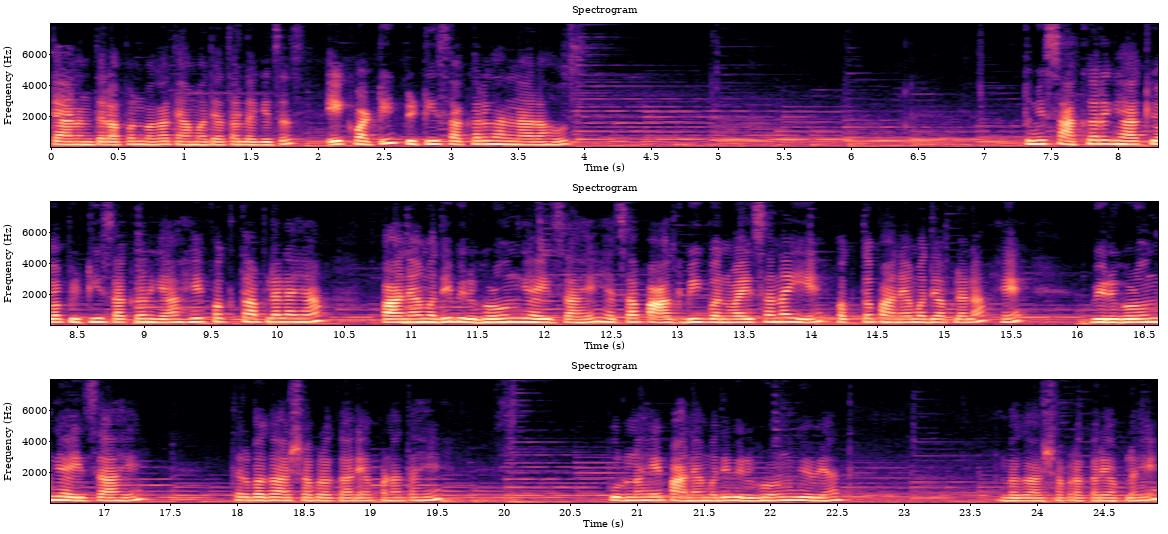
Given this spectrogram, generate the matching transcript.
त्यानंतर आपण बघा त्यामध्ये आता लगेचच एक वाटी पिठी साखर घालणार आहोत. तुम्ही साखर घ्या किंवा पिठी साखर घ्या. हे फक्त आपल्याला ह्या पाण्यामध्ये विरघळून घ्यायचं आहे. ह्याचा पाक बीक बनवायचा आहे फक्त पाण्यामध्ये आपल्याला हे विरघळून घ्यायचं आहे. तर बघा अशा प्रकारे आपण आता हे पूर्ण हे पाण्यामध्ये विरघळून घेऊयात. बघा अशा प्रकारे आपलं हे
